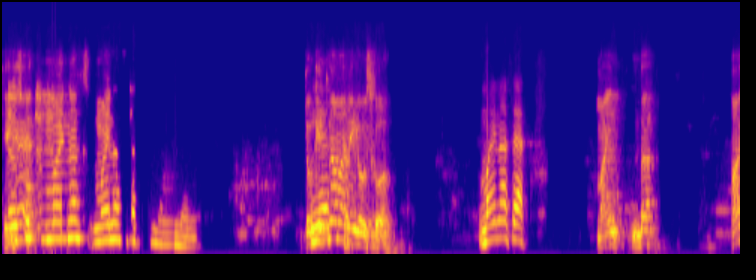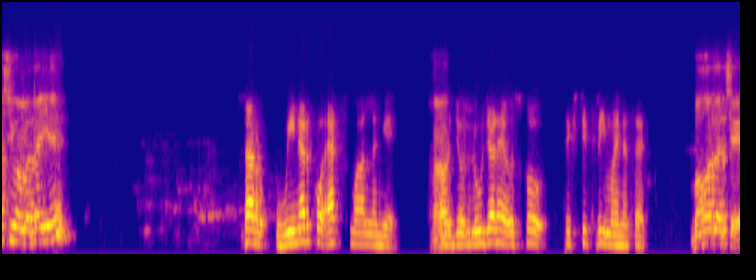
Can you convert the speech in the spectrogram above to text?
ठीक है। माइनस माइनस तो Yes, कितना मानेंगे उसको? माइनस एक्स माइन द हाँ शिवम बताइए। सर विनर को एक्स मान लेंगे। हाँ। और जो लूजर है उसको 63 माइनस एक्स बहुत अच्छे।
